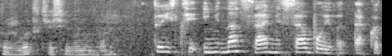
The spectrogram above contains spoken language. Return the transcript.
тоже вот в честь его назвали. То есть имена сами собой вот так вот.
